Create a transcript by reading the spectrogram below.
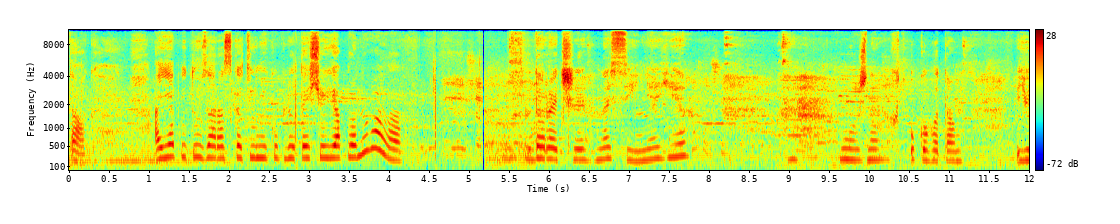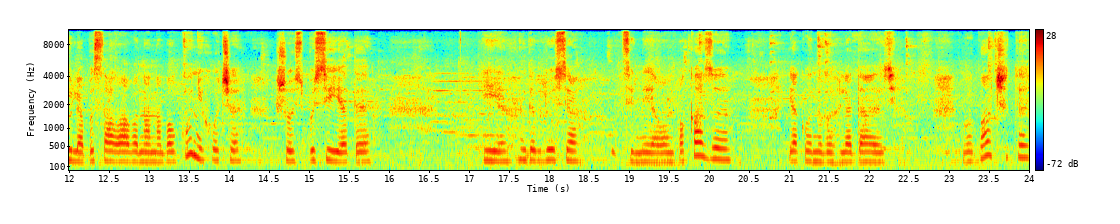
Так. А я піду зараз Катюні куплю те, що я планувала. До речі, насіння є. Можна, у кого там Юля писала, вона на балконі хоче щось посіяти. І дивлюся, ціни я вам показую, як вони виглядають. Ви бачите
